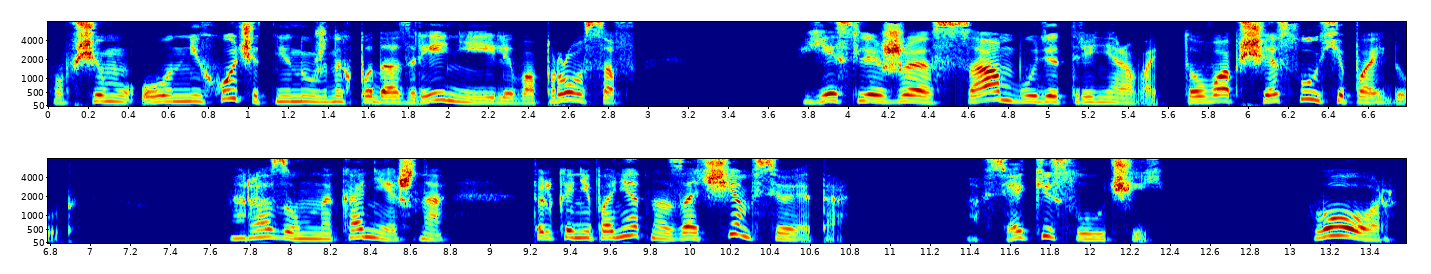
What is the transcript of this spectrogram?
В общем, он не хочет ненужных подозрений или вопросов — если же сам будет тренировать, то вообще слухи пойдут. Разумно, конечно. Только непонятно, зачем все это. На всякий случай. Лор,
